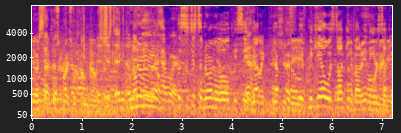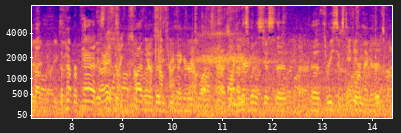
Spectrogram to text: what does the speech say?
your sample? This price will come down. It's just a, a normal no, no, no. hardware. This is just a normal OLPC. Yeah. Yep, Like, yep. If, be- if Mikhail was talking about anything, he was talking about the Pepper Pad is All right. the 533 megahertz one, Ah, okay. and this one is just the, the 364 megahertz one.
